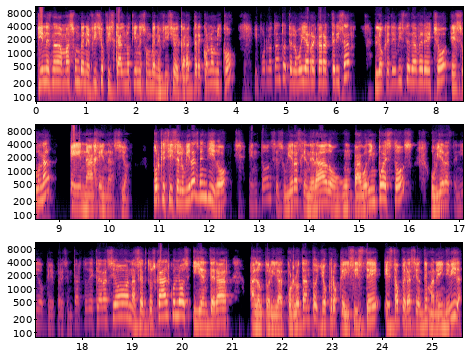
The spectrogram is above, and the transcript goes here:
tienes nada más un beneficio fiscal, no tienes un beneficio de carácter económico y por lo tanto te lo voy a recaracterizar. Lo que debiste de haber hecho es una enajenación. Porque si se lo hubieras vendido, entonces hubieras generado un pago de impuestos, hubieras tenido que presentar tu declaración, hacer tus cálculos y enterar a la autoridad. Por lo tanto, yo creo que hiciste esta operación de manera indebida.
